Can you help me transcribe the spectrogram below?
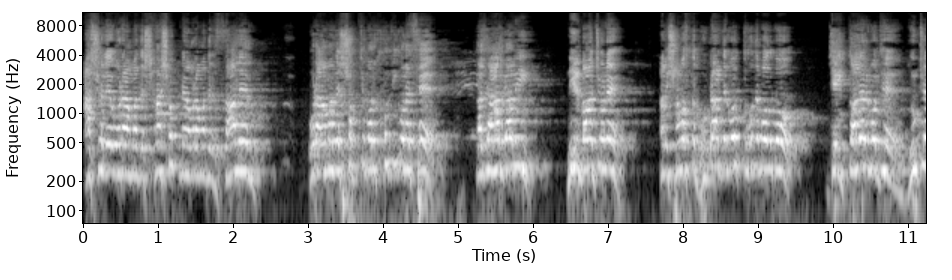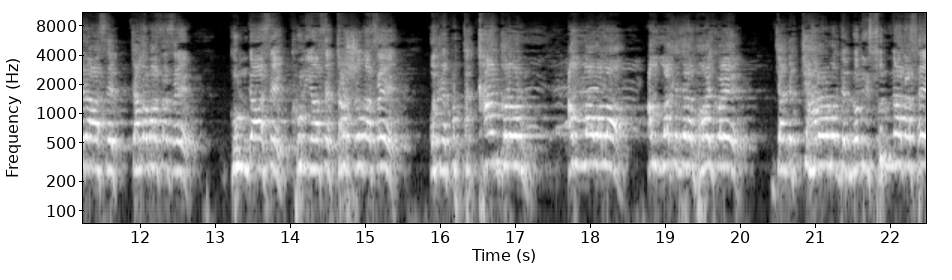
আসলে ওরা আমাদের শাসক না, ওরা আমাদের জালেম। ওরা আমাদের সবচেয়ে বড় ক্ষতি করেছে। কাজে আগামী নির্বাচনে আমি সমস্ত ভোটারদের ঐক্য হতে বলব। যে দলের মধ্যে লুটেরা আছে চালাবাস আছে, গুন্ডা আছে, খুনি আছে দর্শক আছে, ওদেরকে প্রত্যাখ্যান করুন। আল্লাহওয়ালা আল্লাহকে যারা ভয় করে যাদের চেহারার মধ্যে নবীর সুন্নাত আছে,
